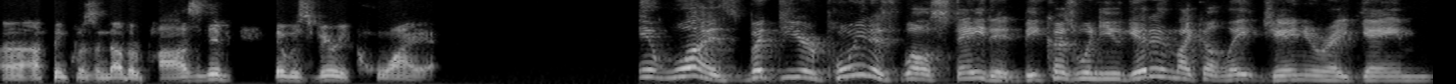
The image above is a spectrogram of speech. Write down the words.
uh, I think was another positive. It was very quiet. It was, but your point is well stated because when you get in like a late January game,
